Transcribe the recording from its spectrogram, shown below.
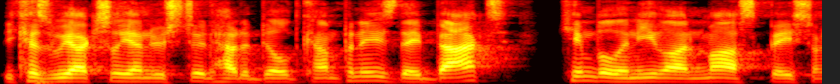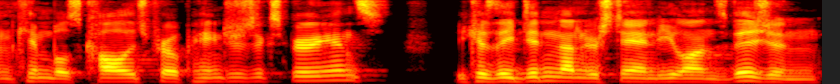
because we actually understood how to build companies. They backed Kimball and Elon Musk based on Kimball's college pro painters experience because they didn't understand Elon's vision,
